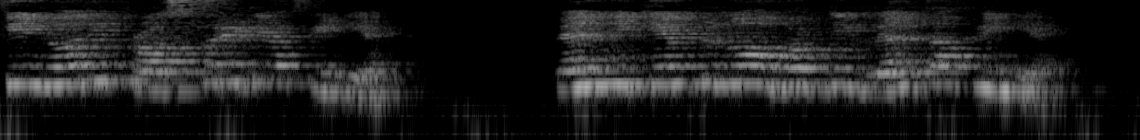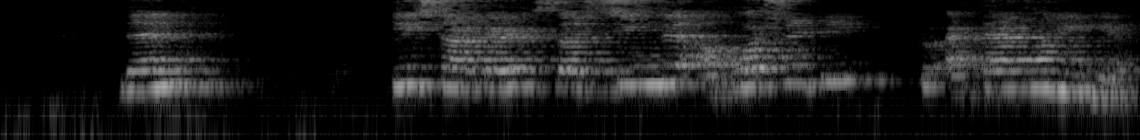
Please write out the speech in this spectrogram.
he know the prosperity of India, when he came to know about the wealth of India, then he started searching the opportunity to attack on India.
